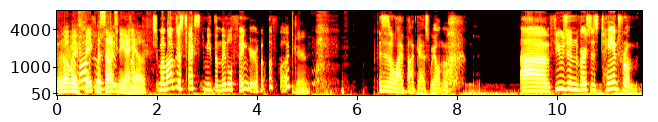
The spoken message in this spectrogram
about all my, mom's fake like, misogyny I have. My mom just texted me the middle finger. What the fuck? Yeah. This isn't a live podcast. We all know. Um, Fusion versus Tantrum.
